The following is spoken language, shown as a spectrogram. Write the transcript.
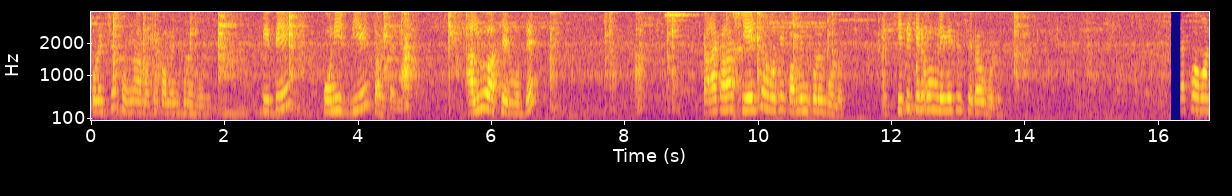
করেছ তোমরা আমাকে কমেন্ট করে বলো। পেঁপে, পনির দিয়ে তরকারি। আলুও আছে এর মধ্যে। কারা কারা খেয়েছো আমাকে কমেন্ট করে বলো। খেতে কীরকম লেগেছে সেটাও বলো। দেখো আমার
